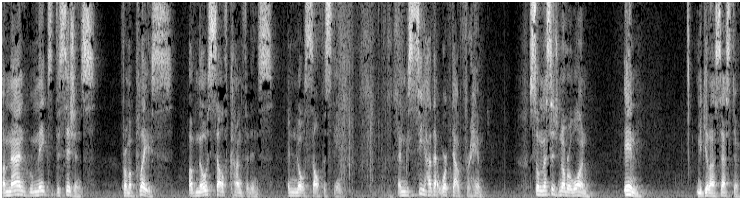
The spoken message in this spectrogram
A man who makes decisions from a place of no self confidence and no self esteem. And we see how that worked out for him. So, message number one in Megillah Esther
